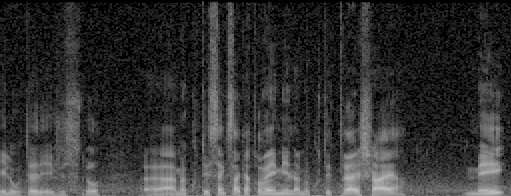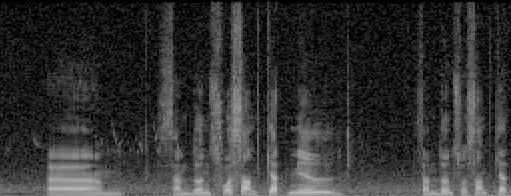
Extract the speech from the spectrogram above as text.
Et l'hôtel est juste là. Euh, elle m'a coûté 580 000. Elle m'a coûté très cher. Mais euh, ça me donne 64 000. Ça me donne 64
